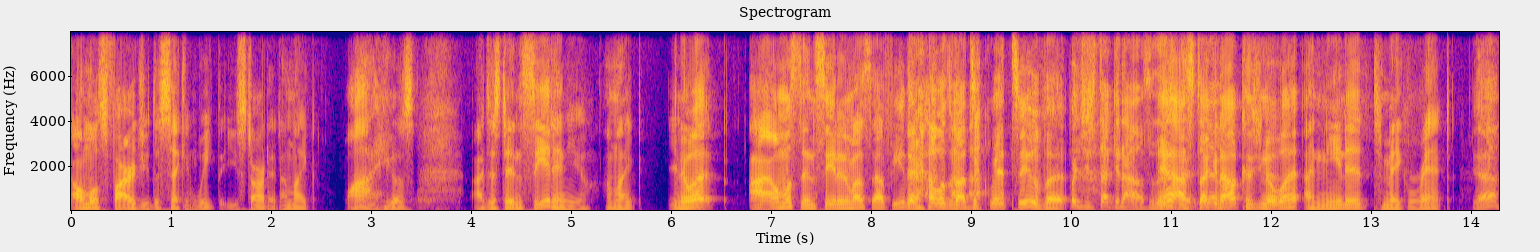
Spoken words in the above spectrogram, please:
almost fired you the second week that you started. I'm like, why? He goes. I just didn't see it in you. I'm like, you know what? I almost didn't see it in myself either. I was about to quit too, but But you stuck it out. So yeah, I good. stuck it out because you know what? I needed to make rent. Yeah.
